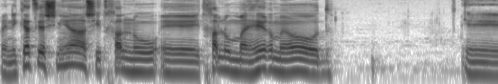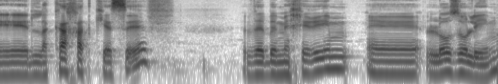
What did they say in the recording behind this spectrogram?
והאינדיקציה השנייה, שהתחלנו אה, מהר מאוד אה, לקחת כסף, ובמחירים אה, לא זולים.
